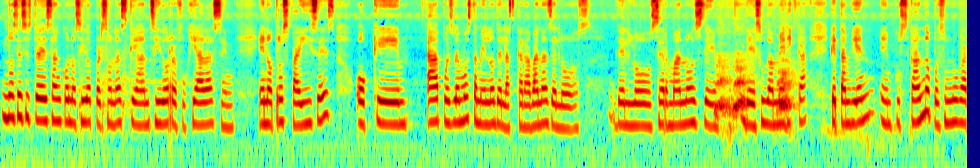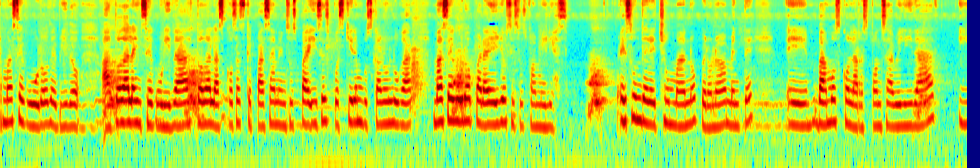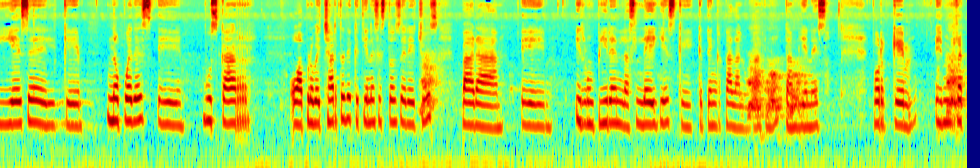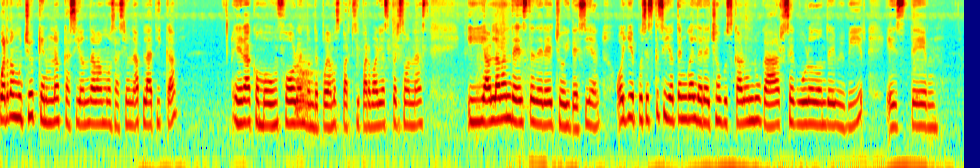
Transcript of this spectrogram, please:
No sé si ustedes han conocido personas que han sido refugiadas en, en otros países o que, ah, pues vemos también lo de las caravanas de los de los hermanos de, de Sudamérica que también en buscando pues un lugar más seguro debido a toda la inseguridad, todas las cosas que pasan en sus países, pues quieren buscar un lugar más seguro para ellos y sus familias es un derecho humano, pero nuevamente eh, vamos con la responsabilidad y es el que no puedes eh, buscar o aprovecharte de que tienes estos derechos para eh, irrumpir en las leyes que, que, tenga cada lugar, ¿no? También eso. Porque recuerdo mucho que en una ocasión dábamos así una plática, era como un foro en donde podíamos participar varias personas y hablaban de este derecho y decían, oye, pues es que si yo tengo el derecho a buscar un lugar seguro donde vivir, este,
